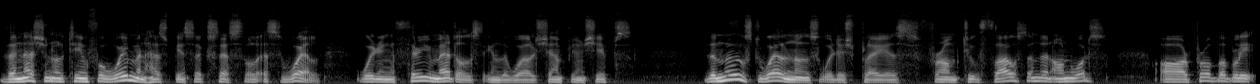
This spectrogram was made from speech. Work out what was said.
The national team for women has been successful as well, winning three medals in the World Championships. The most well-known Swedish players from 2000 and onwards are probably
